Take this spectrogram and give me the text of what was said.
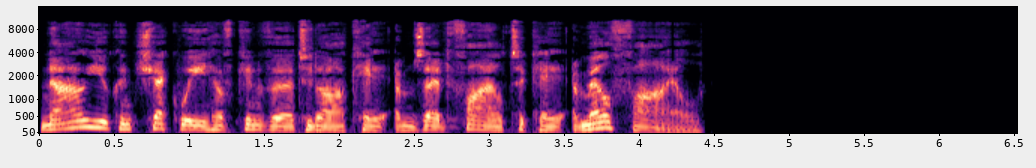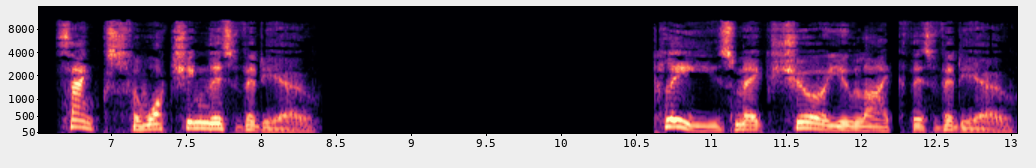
Now you can check we have converted our KMZ file to KML file. Thanks for watching this video. Please make sure you like this video,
